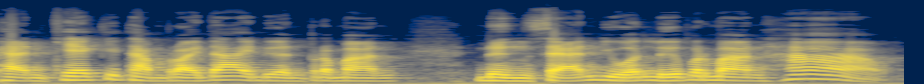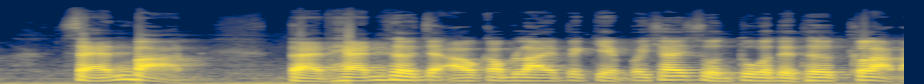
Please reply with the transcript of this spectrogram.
แพนเค้กที่ทำรายได้เดือนประมาณ 1 0 0 0 0แสนหยวนหรือประมาณ5แสนบาท แต่แทนเธอจะเอากำไรไปเก็บไว้ใช้ส่วนตัว แต่เธอกลับ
